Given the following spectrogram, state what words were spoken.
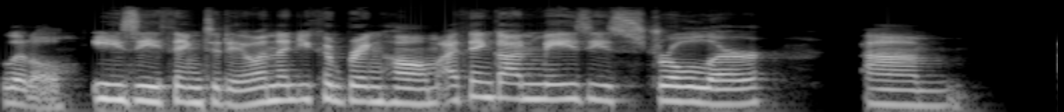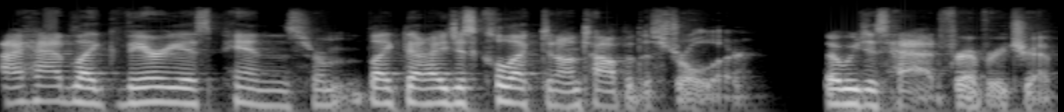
little easy thing to do. And then you can bring home, I think on Maisie's stroller, um, I had like various pins from like that I just collected on top of the stroller that we just had for every trip.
